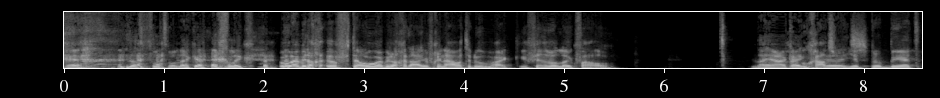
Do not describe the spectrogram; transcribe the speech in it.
Ja, dat voelt wel lekker eigenlijk. Hoe heb je dat, eh, vertel, hoe heb je dat gedaan? Je hoeft geen namen te doen, maar ik vind het wel een leuk verhaal. Nou ja, kijk, hoe gaat uh, je probeert,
